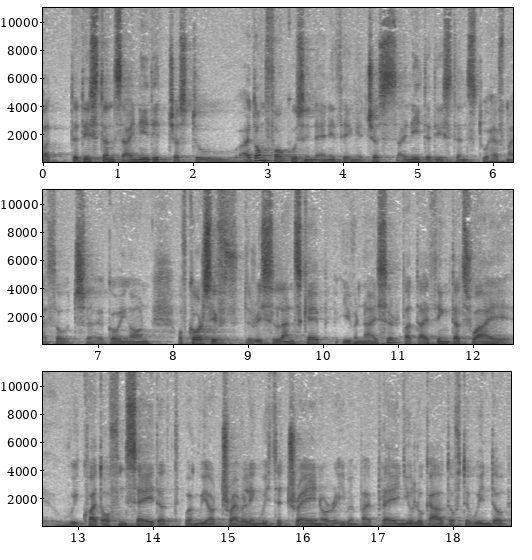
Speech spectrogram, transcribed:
But the distance, I need it just to, I don't focus in anything. It just, I need the distance to have my thoughts uh, going on. Of course, if there is a landscape, even nicer. But I think that's why we quite often say that when we are traveling with the train or even by plane, you look out of the window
